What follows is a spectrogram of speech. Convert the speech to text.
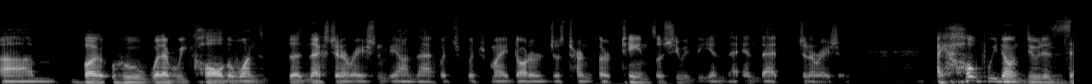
Um, but who whatever we call the ones the next generation beyond that, which which my daughter just turned 13, so she would be in that in that generation. I hope we don't do to Z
